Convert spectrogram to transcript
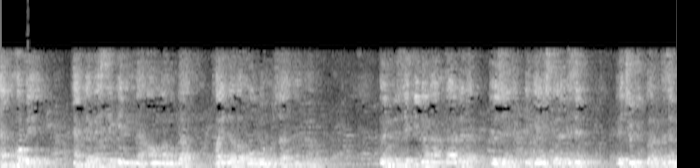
hem hobi hem de meslek edinme anlamında faydalı olduğumuza inanıyorum. Önümüzdeki dönemlerde de özellikle gençlerimizin ve çocuklarımızın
